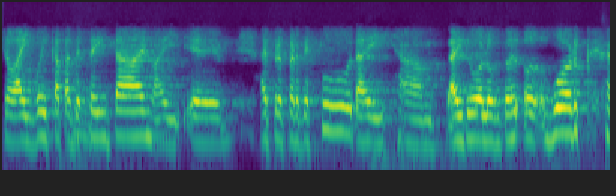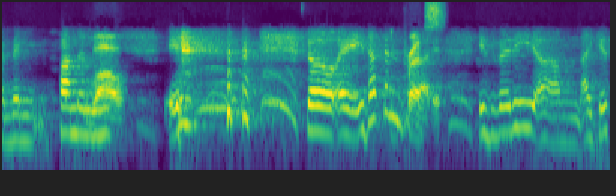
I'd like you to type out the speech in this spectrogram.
So I wake up at the same time. I uh, I prepare the food. I um, I do all of the uh, work and then family. Wow. so uh, it doesn't. it's very um, I guess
